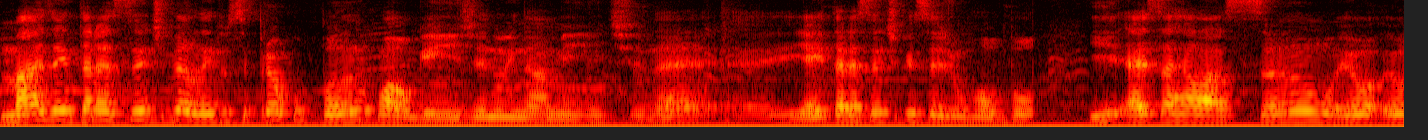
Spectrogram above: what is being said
Mas é interessante ver Lendo se preocupando com alguém genuinamente, né? E é interessante que seja um robô. E essa relação eu, eu,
